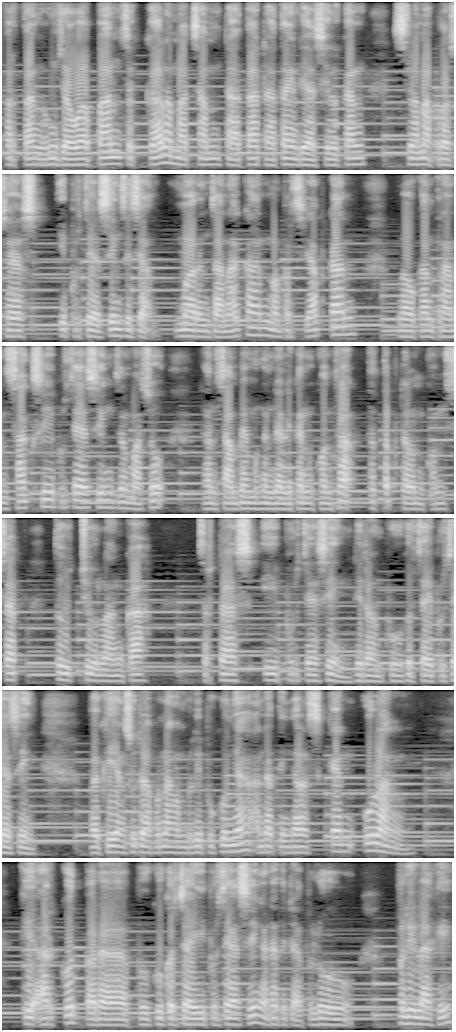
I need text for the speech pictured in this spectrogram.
pertanggungjawaban segala macam data-data yang dihasilkan selama proses e-purchasing sejak merencanakan, mempersiapkan, melakukan transaksi purchasing termasuk dan sampai mengendalikan kontrak tetap dalam konsep tujuh langkah cerdas e-purchasing di dalam buku kerja e-purchasing. Bagi yang sudah pernah membeli bukunya, Anda tinggal scan ulang QR code pada buku kerja e-purchasing, Anda tidak perlu beli lagi,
